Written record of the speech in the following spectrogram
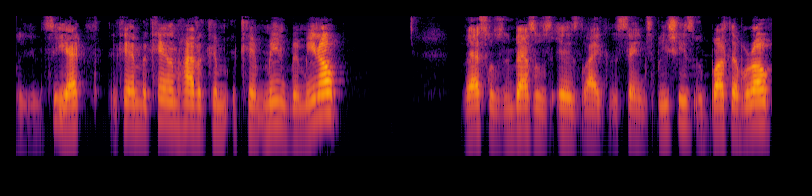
we didn't see yet. The Kalim have a mean bemino. Vessels and vessels is like the same species, Ubata Barov,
